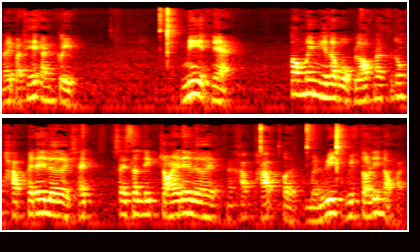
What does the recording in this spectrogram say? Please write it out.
ในประเทศอังกฤษ มีดเนี่ยต้องไม่มีระบบล็อกนะคือต้องพับไปได้เลย ใช้ใช้ slip joint ได้เลยนะครับ พับเปิดเหมือนวิก Victorinox อะ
